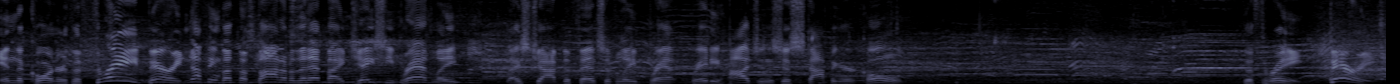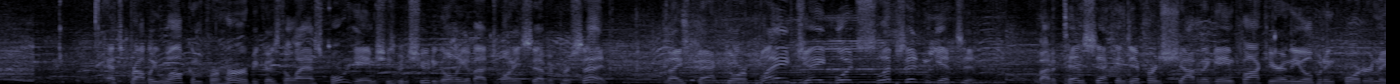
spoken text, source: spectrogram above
In the corner, the three buried, nothing but the bottom of the net by J.C. Bradley. Nice job defensively. Brad, Braydey Hodgins just stopping her cold. The three, buried. That's probably welcome for her because the last four games she's been shooting only about 27%. Nice backdoor play. Jade Woods slips it and gets it. About a 10 second difference shot of the game clock here in the opening quarter and they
